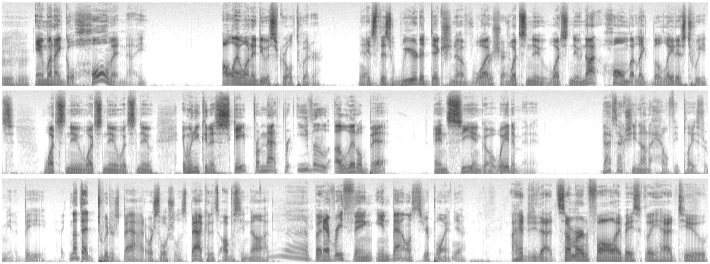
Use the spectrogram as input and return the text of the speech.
Mm-hmm. And when I go home at night, all I want to do is scroll Twitter. Yeah. It's this weird addiction of what sure. what's new, what's new. Not home, but like the latest tweets. What's new, what's new, what's new. And when you can escape from that for even a little bit and see and go, wait a minute, that's actually not a healthy place for me to be. Like, not that Twitter's bad or social is bad, because it's obviously not. Uh, but Everything in balance, to your point. Yeah. I had to do that. Summer and fall, I basically had to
